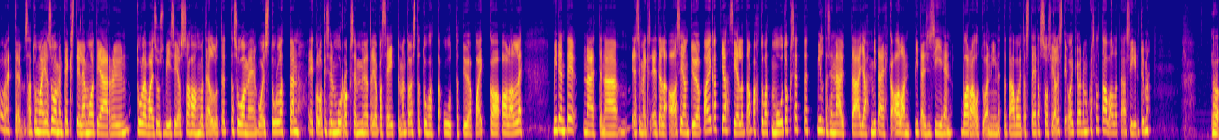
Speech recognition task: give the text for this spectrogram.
Olette Satuma ja Suomen tekstiili- ja muoti ryn tulevaisuusvisiossa hahmotellut, että Suomeen voisi tulla tämän ekologisen murroksen myötä jopa 17 000 uutta työpaikkaa alalle. Miten te näette nämä esimerkiksi Etelä-Aasian työpaikat ja siellä tapahtuvat muutokset, että miltä se näyttää ja mitä ehkä alan pitäisi siihen varautua niin, että tämä voitaisiin tehdä sosiaalisesti oikeudenmukaisella tavalla tämä siirtymä? No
